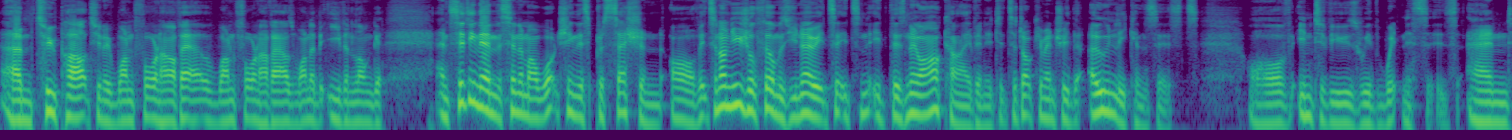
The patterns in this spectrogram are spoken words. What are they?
Um, two parts, you know, one four and a half hour, one four and a half hours, one a bit even longer. And sitting there in the cinema watching this procession of, it's an unusual film, as you know, it's, it's, it, there's no archive in it. It's a documentary that only consists of interviews with witnesses. And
